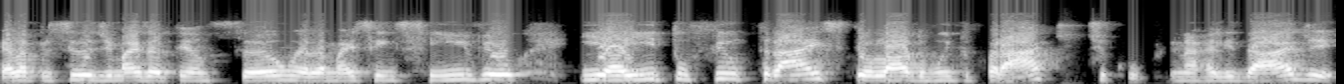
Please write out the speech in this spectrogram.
ela precisa de mais atenção, ela é mais sensível, e aí tu filtrar esse teu lado muito prático, porque na realidade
